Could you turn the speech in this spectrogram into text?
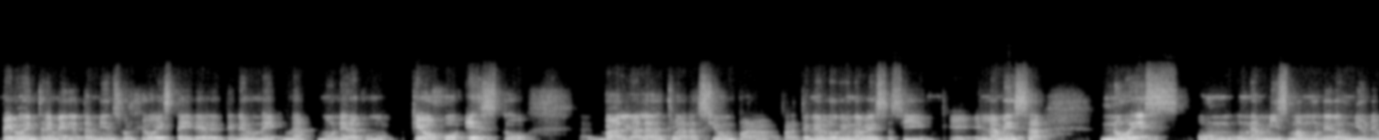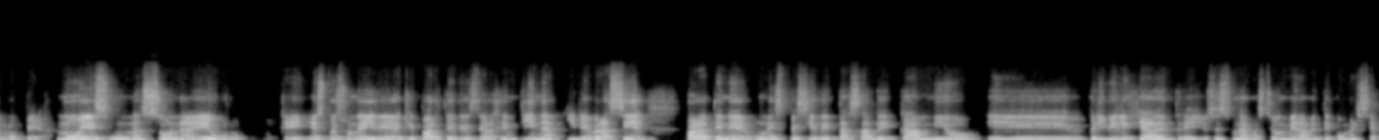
Pero entre medio también surgió esta idea de tener una moneda común. Que ojo, esto valga la aclaración para, tenerlo de una vez así eh, en la mesa, no es una misma moneda Unión Europea, no es una zona euro. ¿okay? Esto es una idea que parte desde Argentina y de Brasil, para tener una especie de tasa de cambio eh, privilegiada entre ellos. Es una cuestión meramente comercial.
